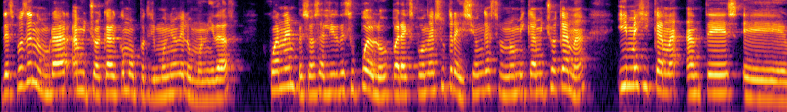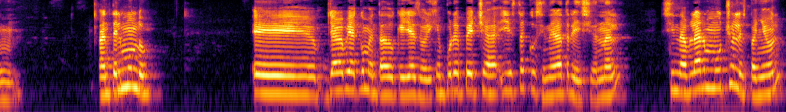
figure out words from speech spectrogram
Después de nombrar a Michoacán como Patrimonio de la Humanidad, Juana empezó a salir de su pueblo para exponer su tradición gastronómica michoacana y mexicana antes, eh, ante el mundo. Eh, ya había comentado que ella es de origen purepecha y esta cocinera tradicional, sin hablar mucho el español,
